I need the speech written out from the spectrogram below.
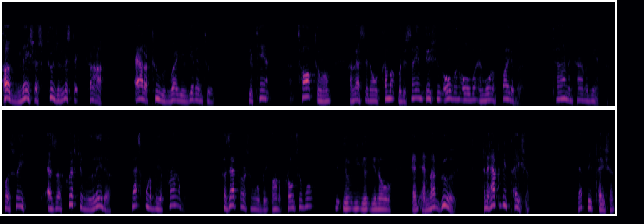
pugnacious, pugilistic kind of attitude where you get into you can't talk to them unless they don't come up with the same issue over and over and want to fight about it time and time again. Well, see, as a Christian leader, that's going to be a problem because that person will be unapproachable, you, you, you, you know, and, and not good. And they have to be patient. They have to be patient,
